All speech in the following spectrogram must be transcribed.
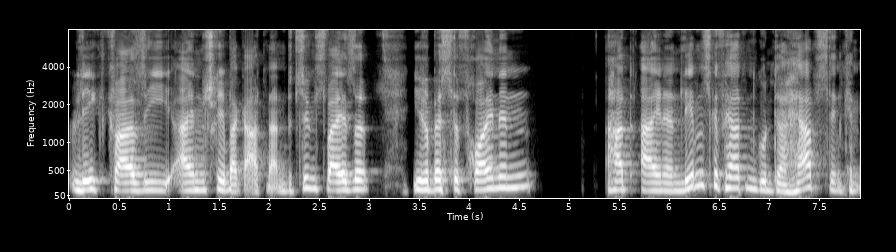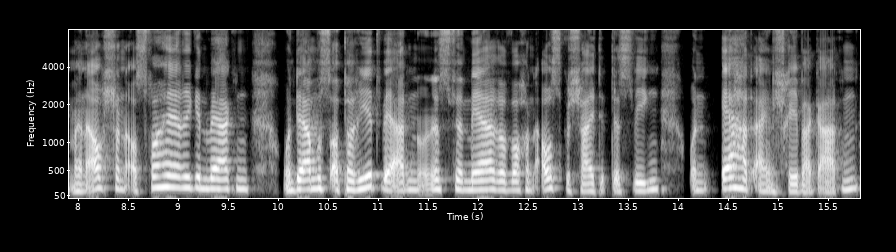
legt quasi einen Schrebergarten an, beziehungsweise ihre beste Freundin hat einen Lebensgefährten, Gunther Herbst, den kennt man auch schon aus vorherigen Werken, und der muss operiert werden und ist für mehrere Wochen ausgeschaltet deswegen. Und er hat einen Schrebergarten.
